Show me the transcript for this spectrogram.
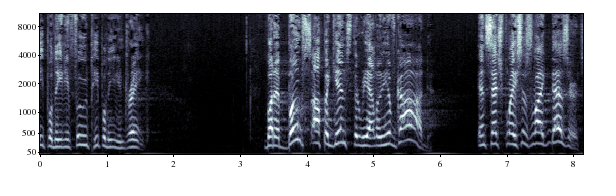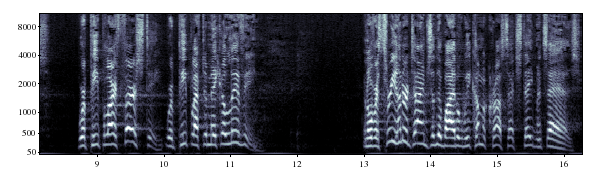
people needing food, people needing drink. But it bumps up against the reality of God in such places like deserts, where people are thirsty, where people have to make a living. And over 300 times in the Bible, we come across such statements as,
